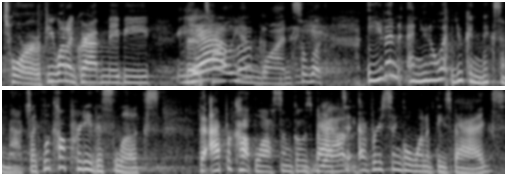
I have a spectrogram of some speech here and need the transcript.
tour. If you want to grab maybe the yeah, Italian look. one. So look, even, and you know what? You can mix and match. Like, look how pretty this looks. The apricot blossom goes back to every single one of these bags.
